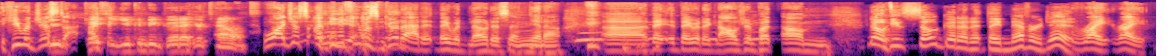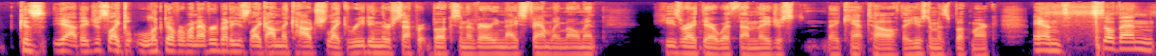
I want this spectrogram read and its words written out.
he would just. You, I Casey, think you can be good at your talent. Well, I just, I mean, if he was good at it, they would notice him, you know, uh, they, they would acknowledge him. But, um, No, he's so good at it, they never did. right, right. Cause yeah, they just like looked over when everybody's like on the couch, like reading their separate books in a very nice family moment. He's right there with them. They just, they can't tell. They used him as a bookmark. And so then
